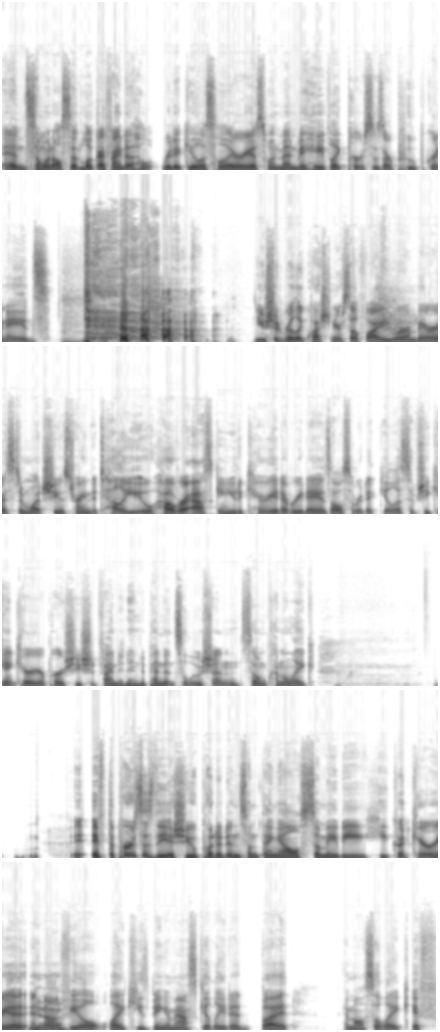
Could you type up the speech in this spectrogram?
and someone else said, "Look, I find it hil- ridiculous, hilarious when men behave like purses are poop grenades." you should really question yourself why you are embarrassed and what she is trying to tell you. However, asking you to carry it every day is also ridiculous. If she can't carry her purse, she should find an independent solution. So I'm kind of like, if the purse is the issue, put it in something else so maybe he could carry it and Yeah. not feel like he's being emasculated. But I'm also like, if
